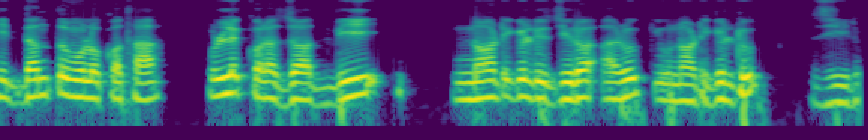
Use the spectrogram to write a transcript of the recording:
সিদ্ধান্তমূলক কথা উল্লেখ কৰা য'ত B not equal to zero' আৰু Q not equal to zero'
